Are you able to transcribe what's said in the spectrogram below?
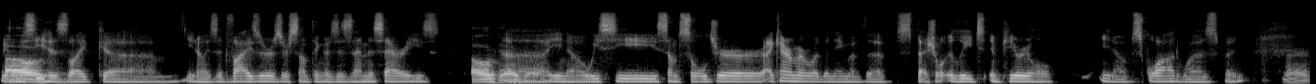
we only Oh, see his like um you know his advisors or something or his emissaries Oh, okay. Okay. Uh, you know, we see some soldier. I can't remember what the name of the special elite imperial, you know, squad was, but right.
